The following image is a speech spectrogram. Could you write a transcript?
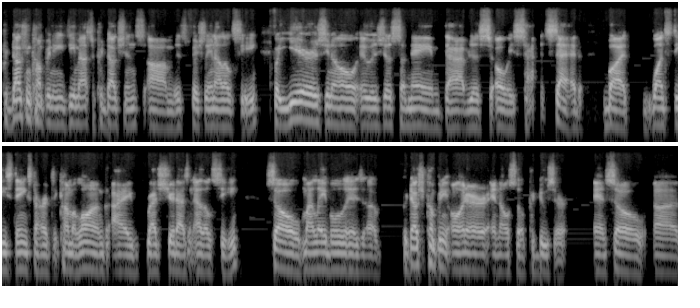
production company, Z Master Productions, um, is officially an LLC. For years, you know, it was just a name that I've just always said. But once these things started to come along, I registered as an LLC. So my label is a production company owner and also a producer. And so, uh,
